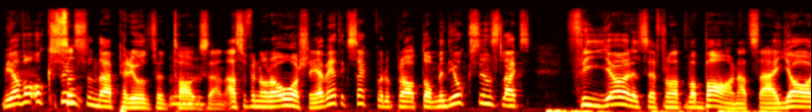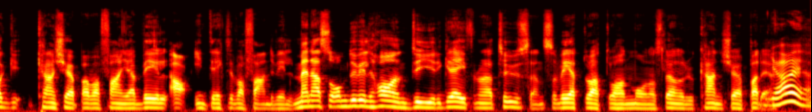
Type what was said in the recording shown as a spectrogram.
Men jag var också i Så- en sån där period för ett tag sedan, alltså för några år sedan, jag vet exakt vad du pratar om, men det är också en slags frigörelse från att vara barn, att säga jag kan köpa vad fan jag vill, ja inte riktigt vad fan du vill, men alltså om du vill ha en dyr grej för några tusen så vet du att du har en månadslön och du kan köpa det. Ja, ja.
